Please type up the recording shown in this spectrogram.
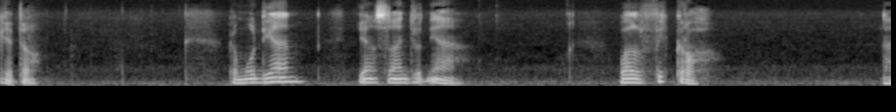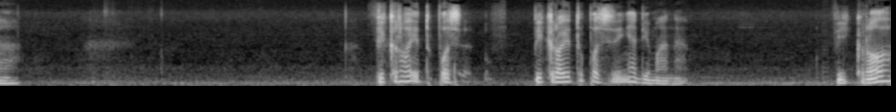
Gitu. Kemudian yang selanjutnya wal fikroh. Nah, fikroh itu pos fikroh itu posisinya di mana? Fikroh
